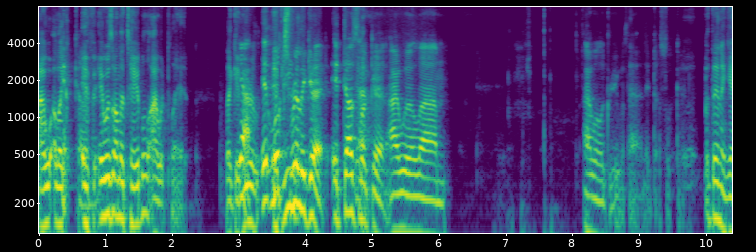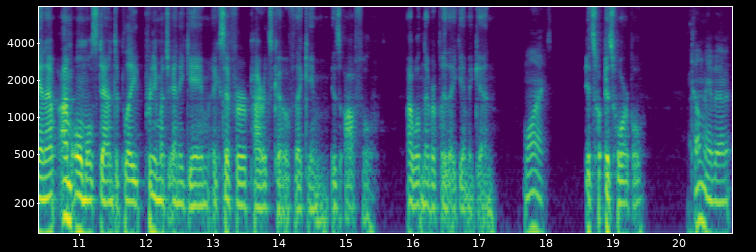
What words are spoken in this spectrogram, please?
I like if it was on the table, I would play it. Like if yeah, you're, it looks you- really good. It does Yeah. look good. I will. Um, I will agree with that. It does look good. But then again, I'm, I'm almost down to play pretty much any game except for Pirates Cove. That game is awful. I will never play that game again. Why? It's it's horrible. Tell me about it.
